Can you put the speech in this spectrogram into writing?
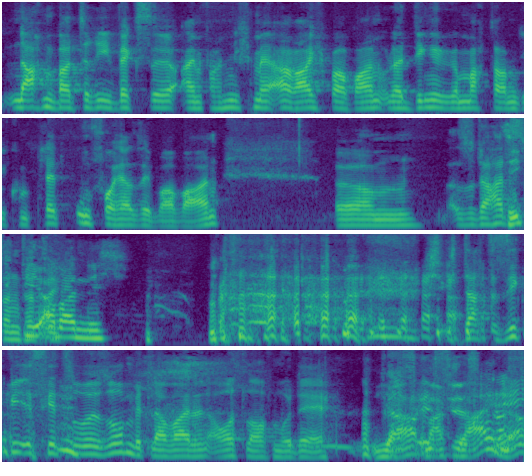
nach dem Batteriewechsel einfach nicht mehr erreichbar waren oder Dinge gemacht haben, die komplett unvorhersehbar waren. Ähm, also da hat es dann tatsächlich aber nicht ich, ich, dachte, Zigbee ist jetzt sowieso mittlerweile ein Auslaufmodell. Ja, mag sein, ja,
